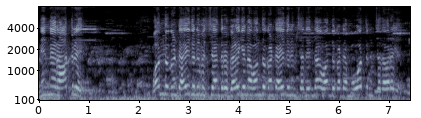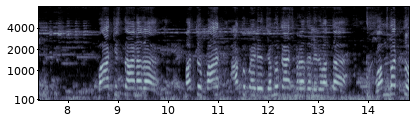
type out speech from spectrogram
ನಿನ್ನೆ ರಾತ್ರಿ ಒಂದು ಗಂಟೆ ಐದು ನಿಮಿಷ ಅಂದರೆ ಬೆಳಗಿನ ಒಂದು ಗಂಟೆ ಐದು ನಿಮಿಷದಿಂದ ಒಂದು ಗಂಟೆ ಮೂವತ್ತು ನಿಮಿಷದವರೆಗೆ ಪಾಕಿಸ್ತಾನದ ಮತ್ತು ಪಾಕ್ ಆಕ್ಯುಪೈಡ್ ಜಮ್ಮು ಕಾಶ್ಮೀರದಲ್ಲಿರುವಂಥ ಒಂಬತ್ತು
